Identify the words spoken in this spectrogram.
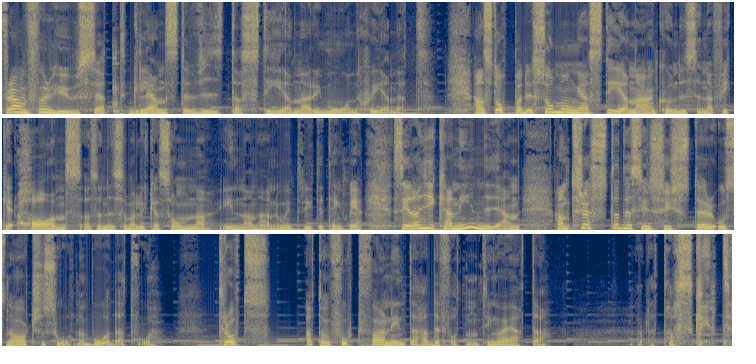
Framför huset glänste vita stenar i månskenet. Han stoppade så många stenar han kunde i sina fickor. Hans, alltså ni som har lyckats somna innan här och inte riktigt tänkt med. Sedan gick han in igen. Han tröstade sin syster och snart så sov de båda två. Trots att de fortfarande inte hade fått någonting att äta. Jävla taskigt.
